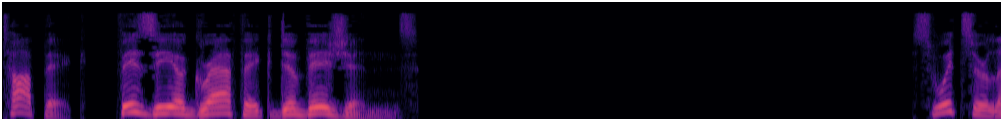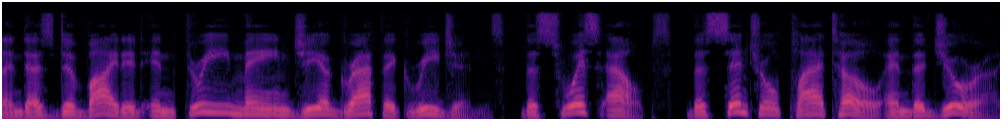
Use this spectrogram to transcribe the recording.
Topic: Physiographic divisions. Switzerland is divided in three main geographic regions, the Swiss Alps, the Central Plateau and the Jura,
